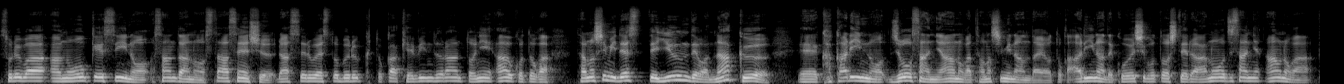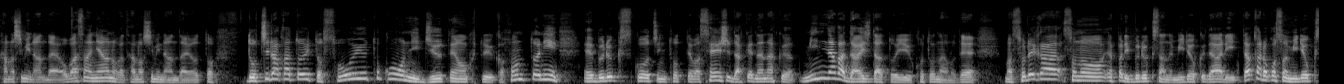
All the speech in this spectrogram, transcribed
それはあの OKC のサンダーのスター選手ラッセル・ウェストブルックとかケビン・ドラントに会うことが楽しみですって言うんではなく、えー、係員のジョーさんに会うのが楽しみなんだよとかアリーナでこういう仕事をしてるあのおじさんに会うのが楽しみなんだよおばさんに会うのが楽しみなんだよと。どちらかというとそういうところに重点を置くというか本当に、えー、ブルックスコーチにとっては選手だけでなくみんなが大事だということなので、まあ、それがそのやっぱりブルックさんの魅力でありだからこそ魅力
